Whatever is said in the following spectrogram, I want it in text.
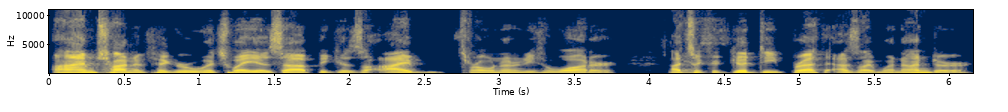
I'm trying to figure which way is up because I'm thrown underneath the water. I yes. took a good deep breath as I went under.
